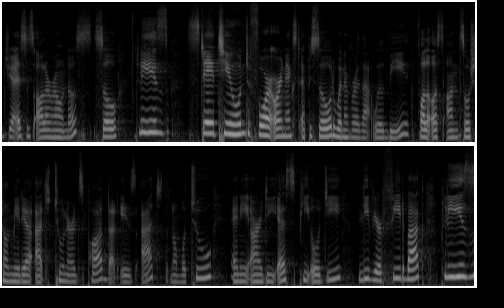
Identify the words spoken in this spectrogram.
GIS is all around us. So please stay tuned for our next episode, whenever that will be. Follow us on social media at Two Nerds Pod. That is at the number two N E R D S P O D. Leave your feedback, please.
